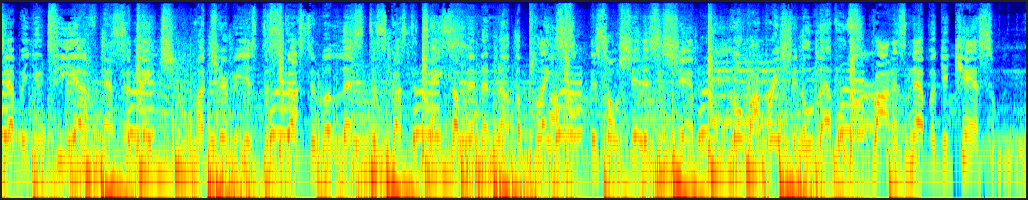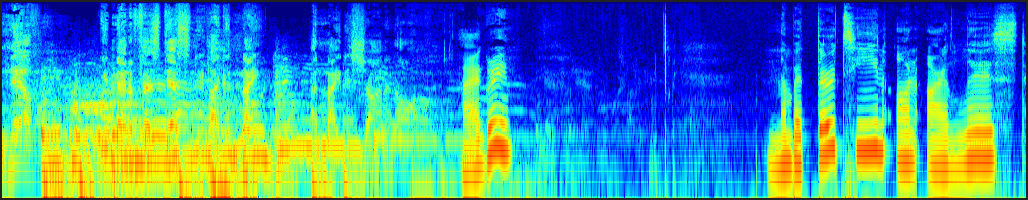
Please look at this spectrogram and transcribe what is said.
WTF SMH. My jury is disgusting, but let's discuss the taste. I'm in another place. This whole shit is a shambles. Low vibrational levels. Riders never get canceled. Never. We manifest destiny like a night. A night is shining on. I agree. Number 13 on our list.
